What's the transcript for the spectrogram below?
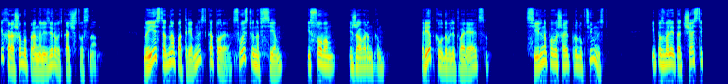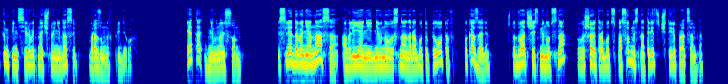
И хорошо бы проанализировать качество сна. Но есть одна потребность, которая свойственна всем, и совам, и жаворонкам, редко удовлетворяется, сильно повышает продуктивность и позволяет отчасти компенсировать ночной недосып в разумных пределах. Это дневной сон. Исследования НАСА о влиянии дневного сна на работу пилотов показали, что 26 минут сна повышают работоспособность на 34%.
